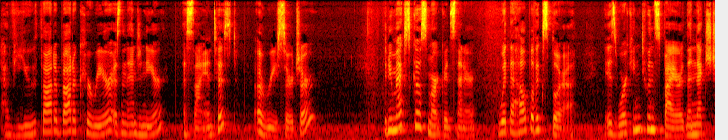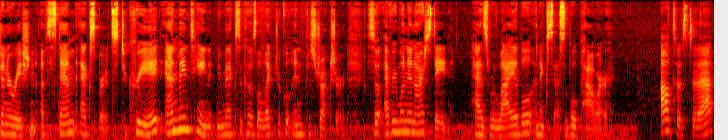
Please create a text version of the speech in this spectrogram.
Have you thought about a career as an engineer, a scientist, a researcher? The New Mexico Smart Grid Center, with the help of Explora, is working to inspire the next generation of STEM experts to create and maintain New Mexico's electrical infrastructure so everyone in our state has reliable and accessible power. I'll toast to that.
